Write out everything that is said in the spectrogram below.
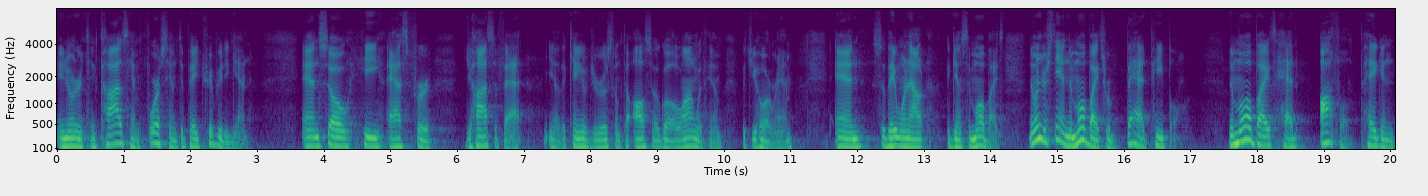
in order to cause him, force him to pay tribute again. And so he asked for Jehoshaphat, you know, the king of Jerusalem, to also go along with him, with Jehoram. And so they went out against the Moabites. Now understand, the Moabites were bad people. The Moabites had awful pagan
